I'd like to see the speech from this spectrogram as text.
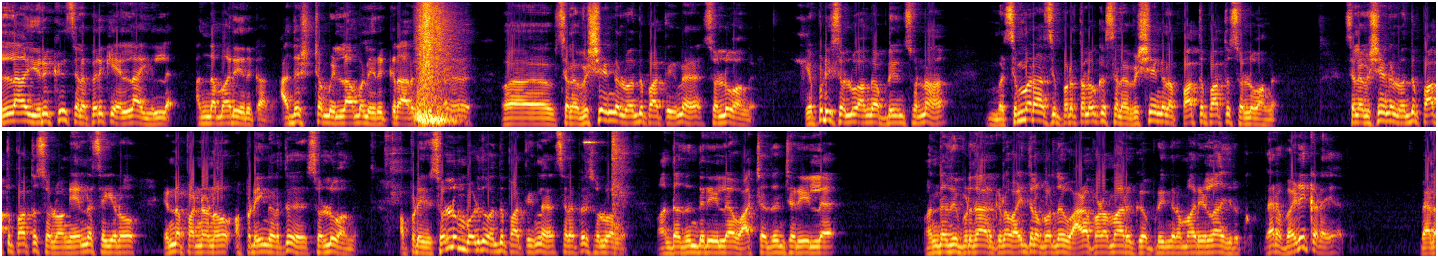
எல்லாம் இருக்குது சில பேருக்கு எல்லாம் இல்லை. அந்த மாதிரி இருக்காங்க. அதிர்ஷ்டம் இல்லாமல் இருக்கிறார்கள். சில விஷயங்கள் வந்து பார்த்தீங்கன்னா சொல்லுவாங்க. எப்படி சொல்லுவாங்க அப்படின்னு சொன்னால் சிம்மராசி பொறுத்தளவுக்கு சில விஷயங்களை பார்த்து பார்த்து சொல்லுவாங்க. சில விஷயங்கள் வந்து பார்த்து பார்த்து சொல்லுவாங்க. என்ன செய்யணும் என்ன பண்ணணும் அப்படிங்கிறது சொல்லுவாங்க. அப்படி சொல்லும்பொழுது வந்து பார்த்தீங்கன்னா சில பேர் சொல்லுவாங்க வந்ததும் தெரியல வாச்சதும் சரியில்லை. வந்தது இப்படி தான் இருக்குன்னா வயிற்றில் பிறந்தது வாழைப்பழமாக இருக்குது அப்படிங்கிற மாதிரிலாம் இருக்கும். வேறு வழி கிடையாது. வேற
